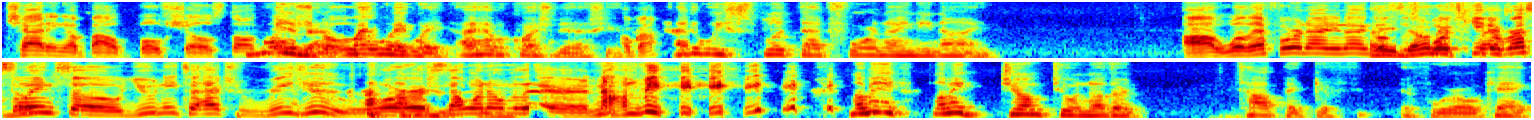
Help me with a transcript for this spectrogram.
chatting about both shows. Thought Wait a minute. shows. Wait, wait, wait. I have a question to ask you. Okay. How do we split that four ninety nine? Uh well that 499 goes Hey, to don't Sportskeeda expect- Wrestling, so you need to actually read you or someone over there, not me. Let me let me jump to another topic if if we're okay.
